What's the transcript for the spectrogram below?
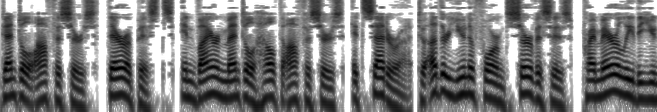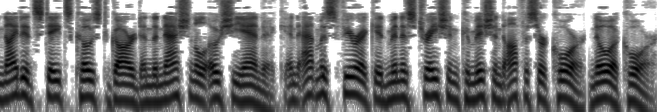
dental officers, therapists, environmental health officers, etc., to other uniformed services, primarily the United States Coast Guard and the National Oceanic and Atmospheric Administration Commissioned Officer Corps (NOAA Corps).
